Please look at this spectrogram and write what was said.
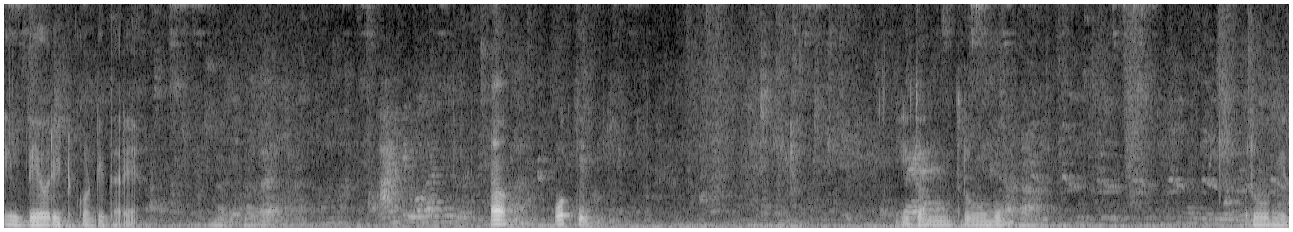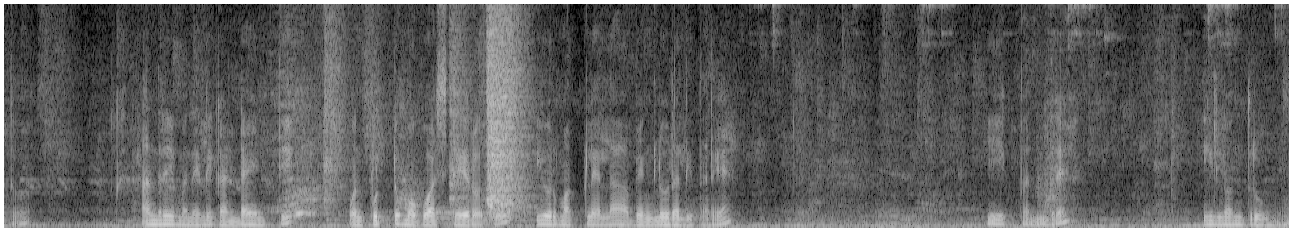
ಇಲ್ಲಿ ದೇವ್ರು ಇಟ್ಕೊಂಡಿದ್ದಾರೆ. ಹಾಂ, ಹೋಗ್ತೀನಿ. ಇದೊಂದು ರೂಮು. ರೂಮ್ ಇದು. ಅಂದರೆ ಈ ಮನೇಲಿ ಗಂಡ, ಹೆಂಡ್ತಿ, ಒಂದು ಪುಟ್ಟ ಮಗು ಅಷ್ಟೇ ಇರೋದು. ಇವ್ರ ಮಕ್ಕಳೆಲ್ಲ ಬೆಂಗಳೂರಲ್ಲಿದ್ದಾರೆ. ಈಗ ಬಂದರೆ ಇಲ್ಲೊಂದು ರೂಮು.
